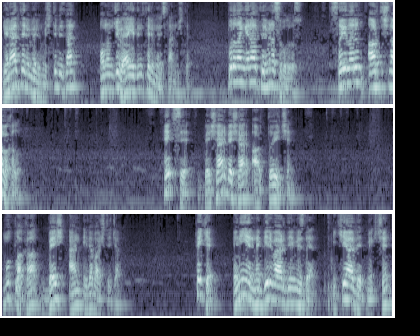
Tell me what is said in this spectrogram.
genel terim verilmişti. Bizden 10. veya 7. terimler istenmişti. Buradan genel terimi nasıl buluruz? Sayıların artışına bakalım. Hepsi beşer beşer arttığı için mutlaka 5n ile başlayacak. Peki n'in yerine 1 verdiğimizde 2 elde etmek için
